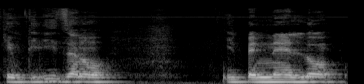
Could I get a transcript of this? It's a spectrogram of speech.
che utilizzano il pennello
